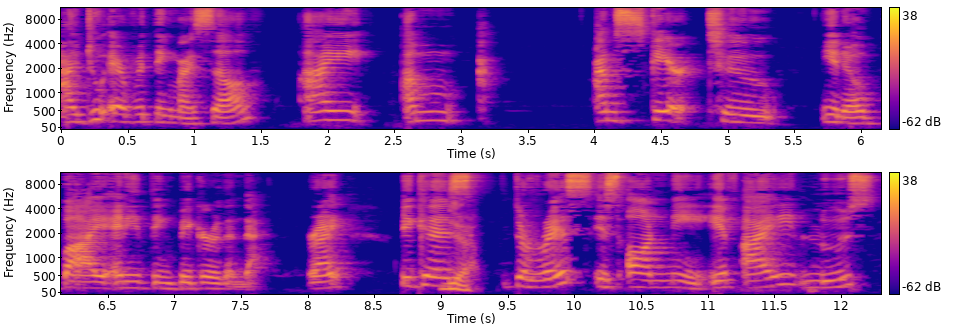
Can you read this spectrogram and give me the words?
I do everything myself. I I'm I'm scared to you know buy anything bigger than that, right? Because Yeah. the risk is on me. If I lose,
